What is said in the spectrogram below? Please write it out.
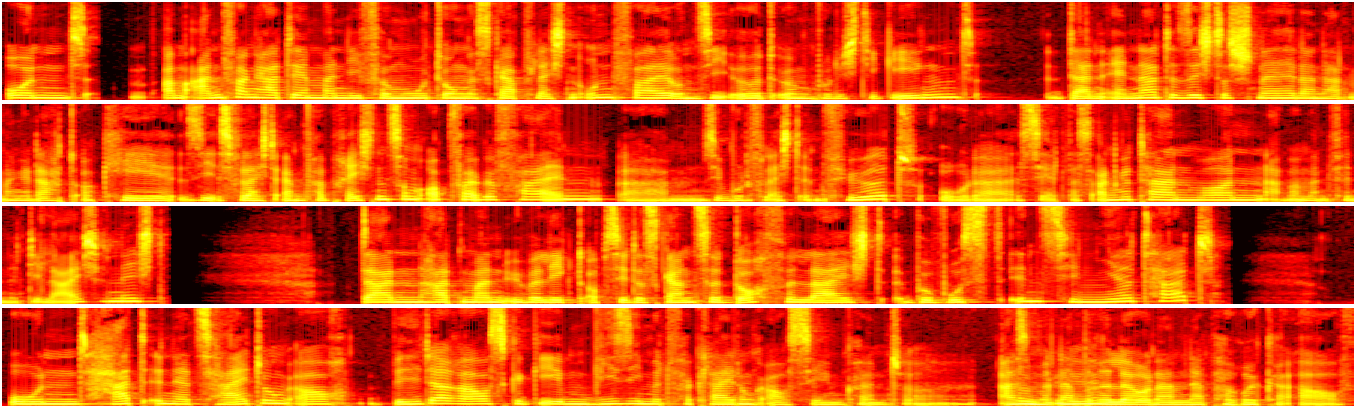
Und am Anfang hatte man die Vermutung, es gab vielleicht einen Unfall und sie irrt irgendwo durch die Gegend. Dann änderte sich das schnell. Dann hat man gedacht, okay, sie ist vielleicht einem Verbrechen zum Opfer gefallen. Ähm, sie wurde vielleicht entführt oder ist ihr etwas angetan worden, aber man findet die Leiche nicht. Dann hat man überlegt, ob sie das Ganze doch vielleicht bewusst inszeniert hat und hat in der Zeitung auch Bilder rausgegeben, wie sie mit Verkleidung aussehen könnte. Also okay. mit einer Brille oder einer Perücke auf.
